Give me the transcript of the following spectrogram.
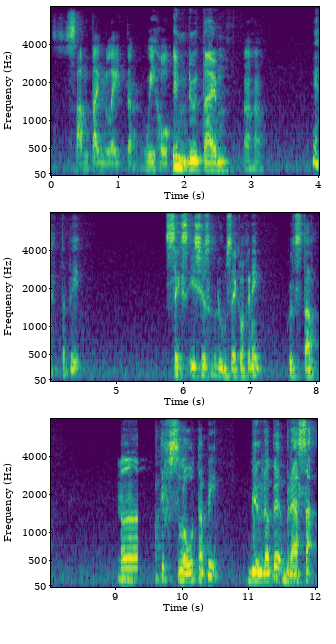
sometime later, we hope. in due time Aha. ya tapi six issues of Doomsday Clock ini good start Eh, relatif slow tapi build up-nya berasa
